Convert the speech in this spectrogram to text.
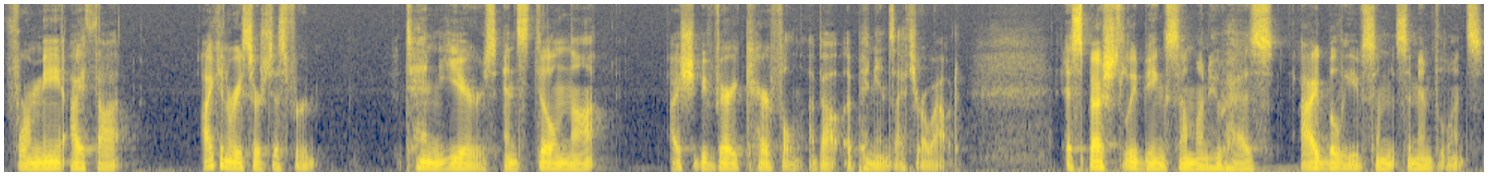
for me, I thought I can research this for 10 years and still not I should be very careful about opinions I throw out especially being someone who has, I believe, some some influence.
